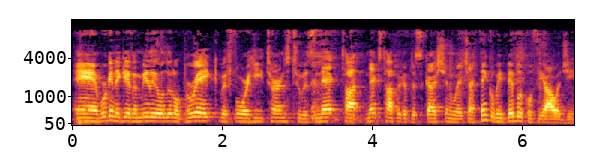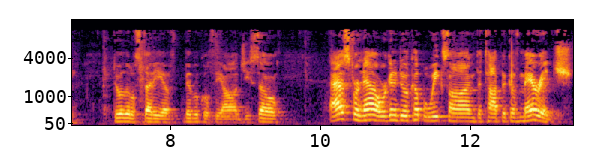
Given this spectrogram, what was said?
And we're going to give Emilio a little break before he turns to his next, to- next topic of discussion, which I think will be biblical theology. Do a little study of biblical theology. So, as for now, we're going to do a couple weeks on the topic of marriage.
